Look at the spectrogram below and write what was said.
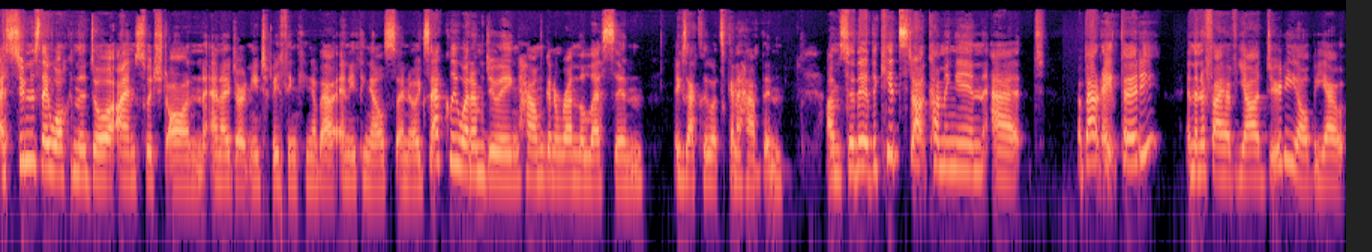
as soon as they walk in the door, I'm switched on and I don't need to be thinking about anything else. I know exactly what I'm doing, how I'm going to run the lesson, exactly what's going to happen. Um, so the kids start coming in at about 8.30 and then if I have yard duty, I'll be out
